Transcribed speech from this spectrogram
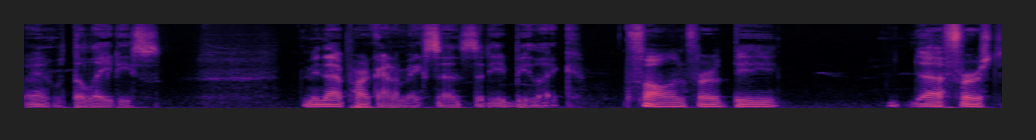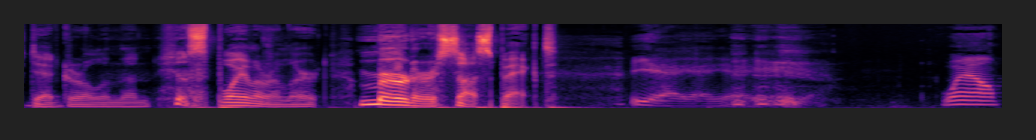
uh, with the ladies. I mean, that part kind of makes sense that he'd be like falling for the uh, first dead girl and then, spoiler alert, murder suspect. Yeah, yeah, yeah, yeah. yeah. well,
